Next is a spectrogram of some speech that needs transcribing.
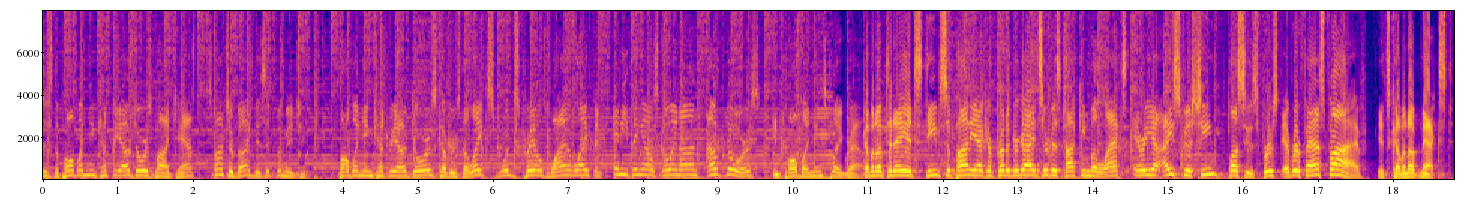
is the Paul Bunyan Country Outdoors Podcast, sponsored by Visit Bemidji. Paul Bunyan Country Outdoors covers the lakes, woods, trails, wildlife, and anything else going on outdoors in Paul Bunyan's playground. Coming up today, it's Steve Scepaniak of Predator Guide Service talking Mille Lacs area ice fishing, plus his first ever Fast Five. It's coming up next.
